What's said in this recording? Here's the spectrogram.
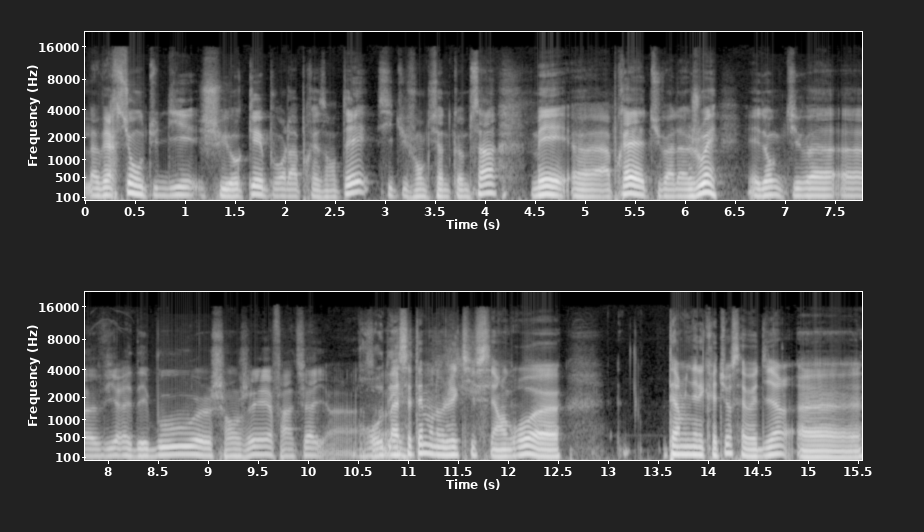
la version où tu te dis je suis OK pour la présenter, si tu fonctionnes comme ça, mais euh, après tu vas la jouer. Et donc tu vas euh, virer des bouts, euh, changer, enfin tu vois, a... Roder. Bah, C'était mon objectif. C'est en gros, euh, terminer l'écriture, ça veut dire. euh,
